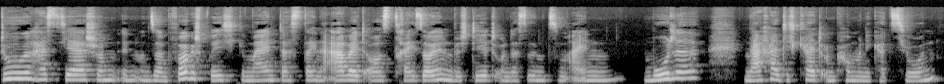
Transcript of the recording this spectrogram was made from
Du hast ja schon in unserem Vorgespräch gemeint, dass deine Arbeit aus drei Säulen besteht und das sind zum einen Mode, Nachhaltigkeit und Kommunikation.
